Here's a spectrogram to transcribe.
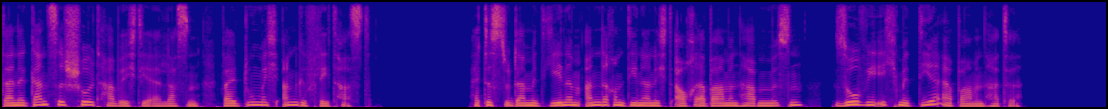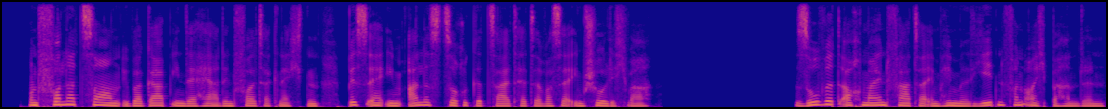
deine ganze Schuld habe ich dir erlassen, weil du mich angefleht hast. Hättest du da mit jenem anderen Diener nicht auch Erbarmen haben müssen, so wie ich mit dir Erbarmen hatte? Und voller Zorn übergab ihn der Herr den Folterknechten, bis er ihm alles zurückgezahlt hätte, was er ihm schuldig war. So wird auch mein Vater im Himmel jeden von euch behandeln,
